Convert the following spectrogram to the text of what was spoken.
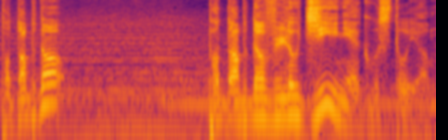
Podobno. Podobno w ludzinie gustują.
